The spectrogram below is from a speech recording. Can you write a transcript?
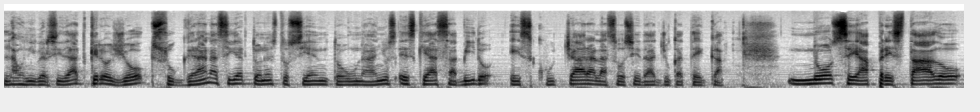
La universidad, creo yo, su gran acierto en estos 101 años es que ha sabido escuchar a la sociedad yucateca. No se ha prestado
